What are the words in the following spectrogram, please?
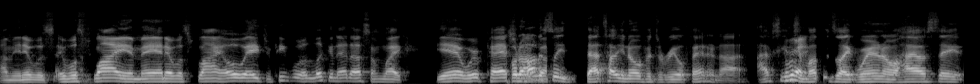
I mean, it was, it was flying, man. It was flying. Oh, age and people were looking at us. I'm like, yeah, we're passionate. But honestly, about- that's how you know if it's a real fan or not. I've seen Correct. some others like wearing an Ohio State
